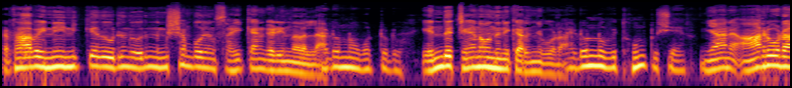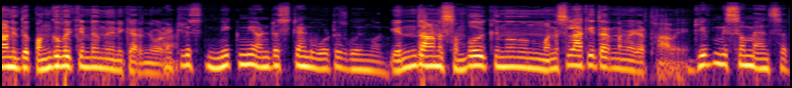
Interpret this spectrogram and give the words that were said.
കർത്താവ് ഇനി എനിക്കത് ഒരു ഒരു നിമിഷം പോലും സഹിക്കാൻ കഴിയുന്നതല്ല I don't know what to do. എന്ത് ചെയ്യണമെന്ന് എനിക്ക് അറിഞ്ഞുകൂടാ I don't know with whom to share. ഞാൻ ആരോടാണ് ഇത് പങ്കുവെക്കേണ്ടതെന്ന് എനിക്ക് അറിഞ്ഞുകൂടാ At least make me understand what is going on. എന്താണ് സംഭവിക്കുന്നതെന്ന് മനസ്സിലാക്കി തരണമേ കർത്താവെ Give me some answer.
